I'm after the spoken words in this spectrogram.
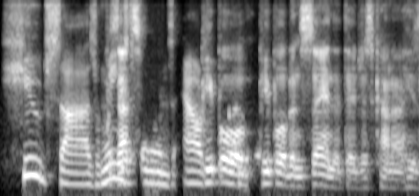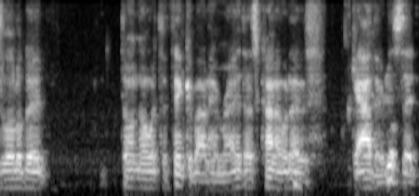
huge size, wingspans out. People people have been saying that they just kind of he's a little bit don't know what to think about him, right? That's kind of what I've gathered is that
